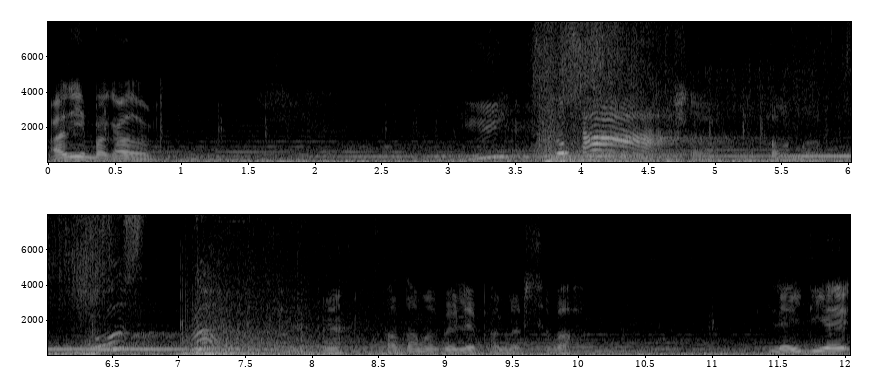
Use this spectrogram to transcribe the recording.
Hadi bakalım. Aşağı yapalım mı? Heh, adama böyle yaparlar işte bak. Lady'ye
